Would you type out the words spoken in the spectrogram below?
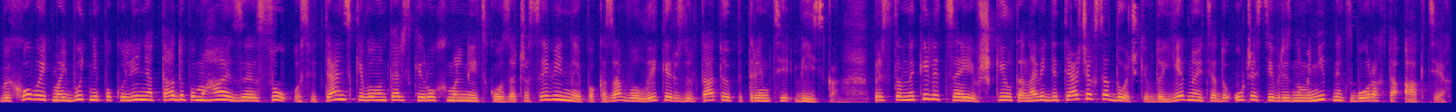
Виховують майбутні покоління та допомагають ЗСУ. Освітянський волонтерський рух Хмельницького за часи війни показав великі результати у підтримці війська. Представники ліцеїв, шкіл та навіть дитячих садочків доєднуються до участі в різноманітних зборах та акціях.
